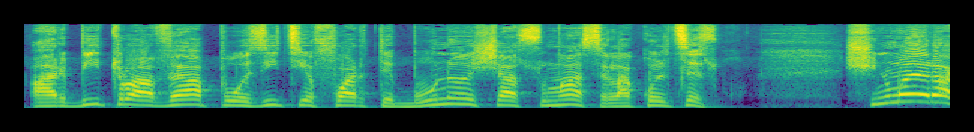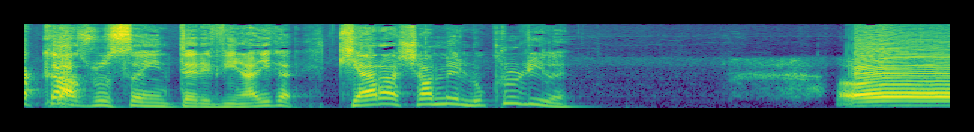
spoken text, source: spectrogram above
arbitru avea poziție foarte bună și asumase la Colțescu. Și nu mai era da. cazul da. să intervină. Adică chiar așa merg lucrurile? Uh,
